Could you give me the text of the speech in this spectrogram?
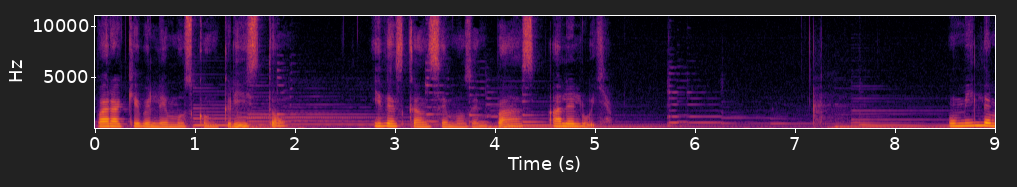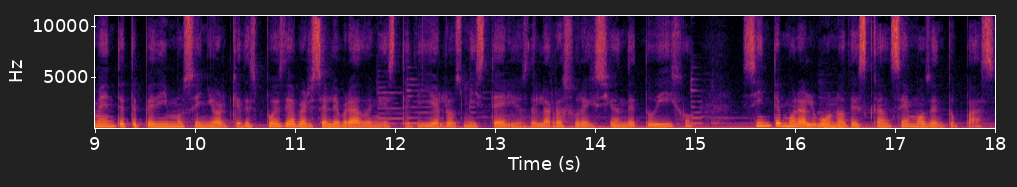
para que velemos con Cristo y descansemos en paz. Aleluya. Humildemente te pedimos, Señor, que después de haber celebrado en este día los misterios de la resurrección de tu Hijo, sin temor alguno descansemos en tu paz,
